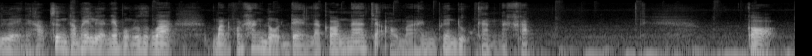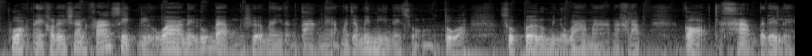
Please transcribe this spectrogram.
เรื่อยๆนะครับซึ่งทำให้เรือเนี่ยผมรู้สึกว่ามันค่อนข้างโดดเด่น แล้วก็น่าจะเอามาให้เพื่อนดูกันนะครับ ก็พวกในคอลเลคชันคลาสสิกหรือว่าในรูปแบบของเชอร์แมงต่างๆเนี่ยมันจะไม่มีในส่วนของตัวซูเปอร์ลูมิโนวามานะครับ ก็จะข้ามไปได้เลย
